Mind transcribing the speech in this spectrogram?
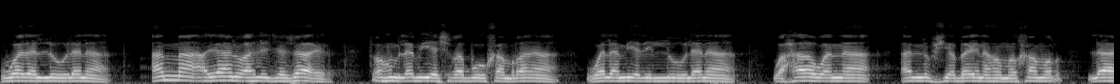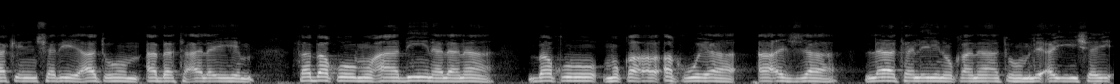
وذلوا لنا. أما أعيان أهل الجزائر فهم لم يشربوا خمرنا ولم يذلوا لنا. وحاولنا أن نفشي بينهم الخمر لكن شريعتهم أبت عليهم. فبقوا معادين لنا بقوا أقوياء أعزاء. لا تلين قناتهم لأي شيء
